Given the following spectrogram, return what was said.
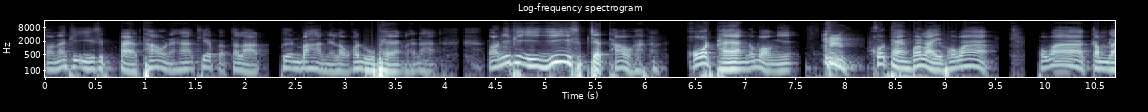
ตอนนั้น PE 18 เท่านะฮะ เทียบกับตลาดเพื่อนบ้านเนี่ยเราก็ดูแพงแล้วนะฮะ ตอนนี้ PE 27 เท่าครับ โคตรแพงต้องบอกงี้ โคตรแพงเพราะอะไร เพราะว่า เพราะว่ากำไร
